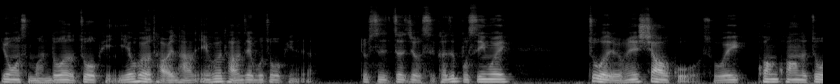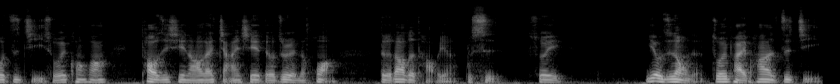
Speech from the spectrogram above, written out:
用了什么很多的作品，也会有讨厌他的，也会讨厌这部作品的人。就是这就是，可是不是因为做的有些效果，所谓框框的做自己，所谓框框套这些，然后来讲一些得罪人的话，得到的讨厌不是。所以也有这种人，做一排他的自己，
